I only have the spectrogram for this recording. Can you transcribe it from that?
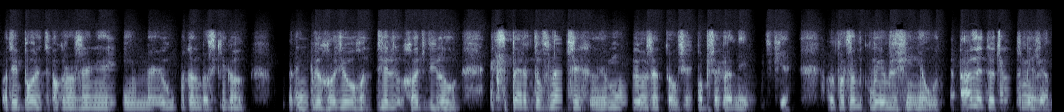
o tej pory to okrążenie im Łuku Donbaskiego nie wychodziło, choć wielu, choć wielu ekspertów naszych mówiło, że to jest po przegranej bitwie. Od początku mówiłem, że się nie uda. Ale do czego zmierzam?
